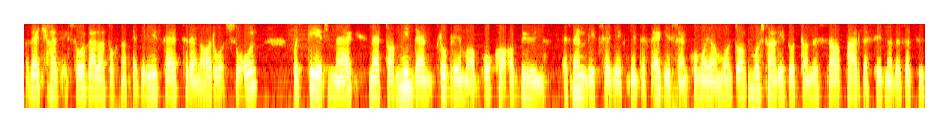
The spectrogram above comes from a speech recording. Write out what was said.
Az egyházi szolgálatoknak egy része egyszerűen arról szól, hogy térj meg, mert a minden probléma oka a bűn. Ez nem vicc egyébként, ezt egészen komolyan mondom. Most állítottam össze a párbeszéd nevezetű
